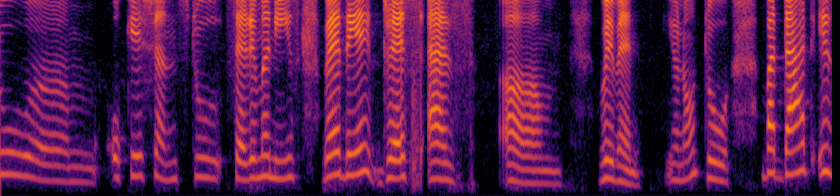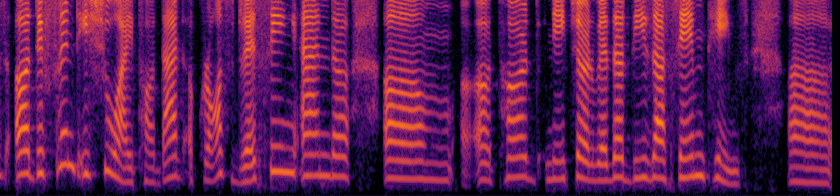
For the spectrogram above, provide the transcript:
um, occasions two ceremonies where they dress as um, women you know to but that is a different issue i thought that across dressing and uh, um, a third nature whether these are same things uh,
